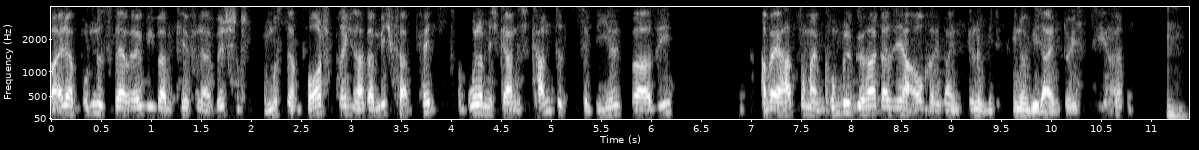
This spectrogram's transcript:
bei der Bundeswehr irgendwie beim Kiffen erwischt. Er musste dann vorsprechen, hat er mich verpetzt, obwohl er mich gar nicht kannte, zivil quasi. Aber er hat von meinem Kumpel gehört, dass ich ja auch ich hin und wieder- einen durchziehe. Ne?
